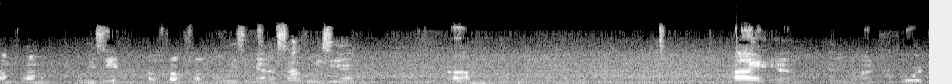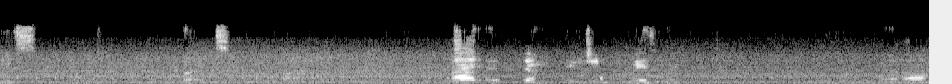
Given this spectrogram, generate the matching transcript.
I'm from Louisiana. I'm from, from Louisiana, South Louisiana. Um, I am in my 40s, but uh, I am aging amazingly, and um,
